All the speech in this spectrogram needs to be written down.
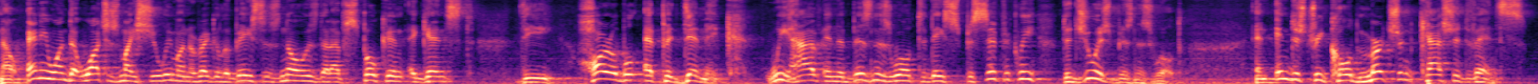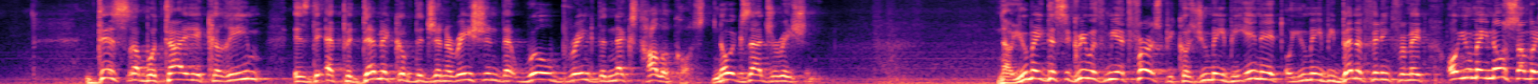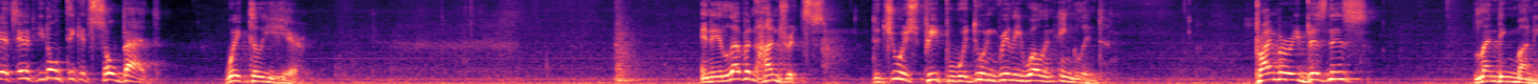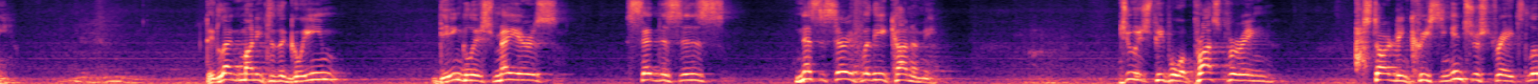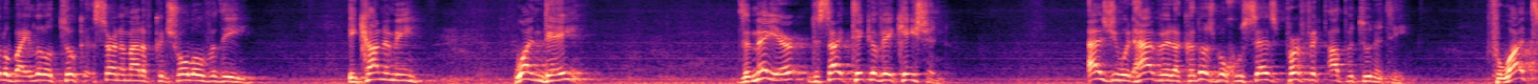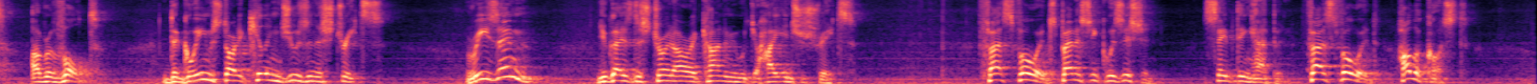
Now, anyone that watches my shiurim on a regular basis knows that I've spoken against the horrible epidemic we have in the business world today, specifically the Jewish business world, an industry called merchant cash advance. This, Rabotai Karim, is the epidemic of the generation that will bring the next Holocaust. No exaggeration. Now, you may disagree with me at first because you may be in it, or you may be benefiting from it, or you may know somebody that's in it. You don't think it's so bad. Wait till you hear. In the 1100s, the Jewish people were doing really well in England. Primary business, lending money. They lent money to the Goyim. The English mayors said this is necessary for the economy. Jewish people were prospering, started increasing interest rates, little by little took a certain amount of control over the economy. One day, the mayor decided to take a vacation. As you would have it, a Kadosh Hu says, perfect opportunity. For what? A revolt. The Goyim started killing Jews in the streets. Reason? You guys destroyed our economy with your high interest rates. Fast forward, Spanish Inquisition, same thing happened. Fast forward, Holocaust,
